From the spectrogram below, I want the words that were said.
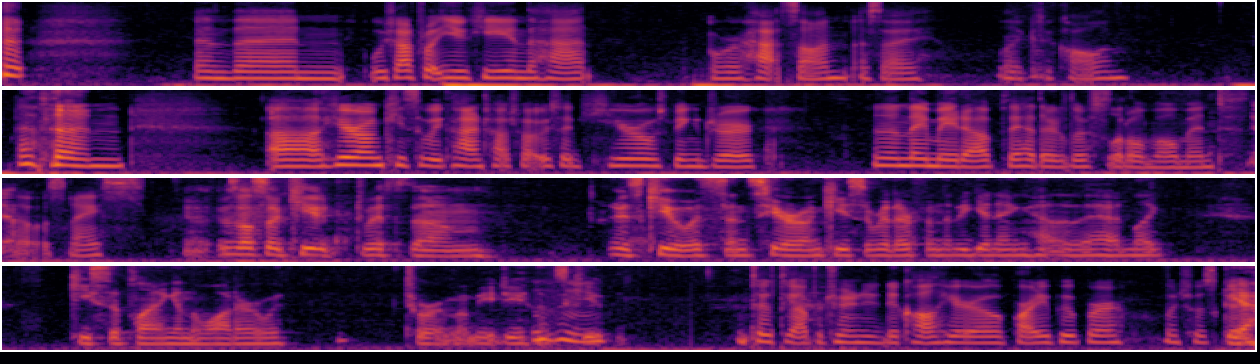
and then we talked about Yuki and the hat, or Hatsan, as I like to call him. And then uh, Hiro and Kisa, we kind of talked about. We said Hiro was being a jerk, and then they made up. They had their this little moment. Yeah. That was nice. Yeah, it was also cute with um it was cute with since Hiro and Kisa were there from the beginning, how they had like Kisa playing in the water with Toru Momiji. That's cute. Took the opportunity to call Hiro a party pooper, which was good.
